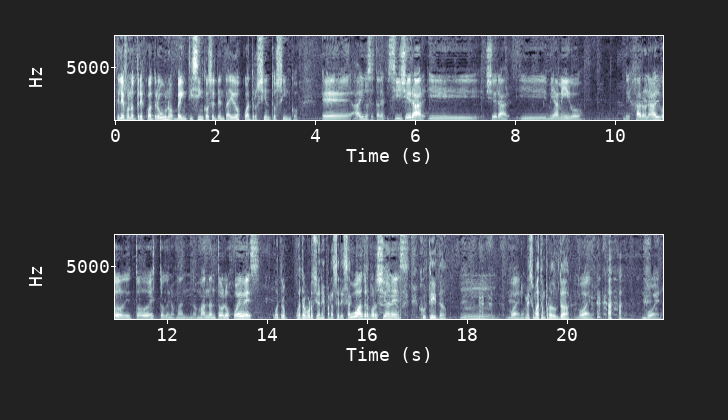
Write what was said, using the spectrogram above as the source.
Teléfono 341 2572 405. ahí nos están. Si Gerard y Gerard y mi amigo dejaron algo de todo esto que nos, nos mandan todos los jueves. Cuatro, cuatro porciones para ser exacto. Cuatro porciones. Justito. Mm, bueno. Me sumaste un productor. Bueno. bueno.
